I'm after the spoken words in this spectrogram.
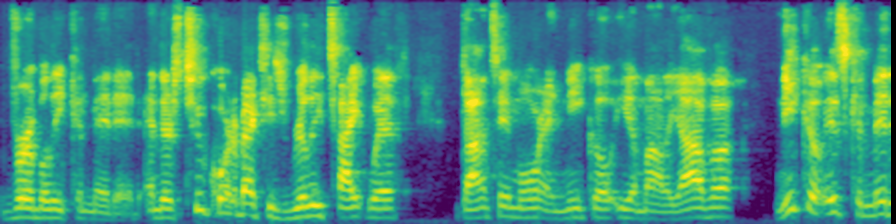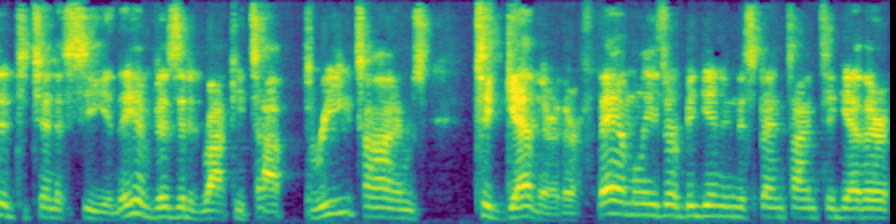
verbally committed. And there's two quarterbacks he's really tight with Dante Moore and Nico Iamaleava. Nico is committed to Tennessee, and they have visited Rocky Top three times together. Their families are beginning to spend time together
